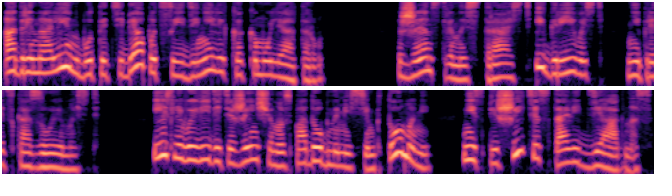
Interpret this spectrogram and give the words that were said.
адреналин, будто тебя подсоединили к аккумулятору. Женственность, страсть, игривость, непредсказуемость. Если вы видите женщину с подобными симптомами, не спешите ставить диагноз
